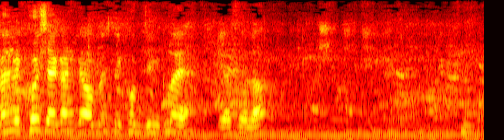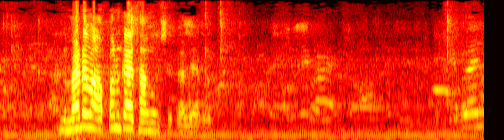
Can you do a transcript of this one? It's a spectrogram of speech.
वेल मी खुश आहे कारण की ऑब्व्हियसली खूप जिंकलोय या शोला मॅडम आपण काय सांगू शकाल याबद्दल? वेल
